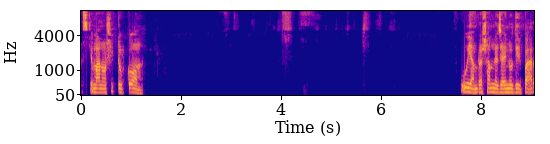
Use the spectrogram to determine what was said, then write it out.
আজকে মানুষ একটু কম। ওই আমরা সামনে যাই নদীর পার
